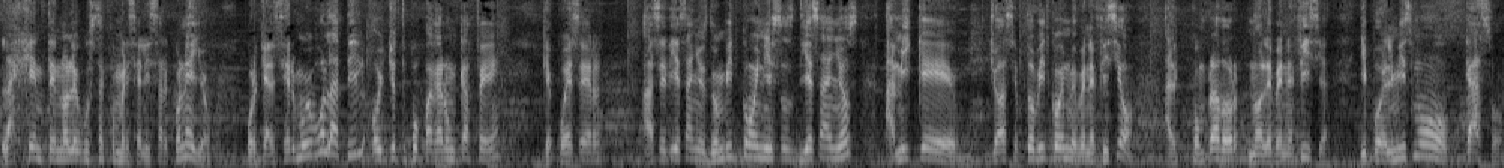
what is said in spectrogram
la gente no le gusta comercializar con ello, porque al ser muy volátil, hoy yo te puedo pagar un café que puede ser hace 10 años de un Bitcoin y esos 10 años, a mí que yo acepto Bitcoin me benefició, al comprador no le beneficia. Y por el mismo caso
